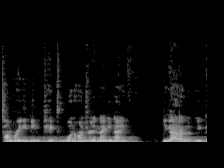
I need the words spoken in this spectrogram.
Tom Brady being picked 199th. You gotta, you,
